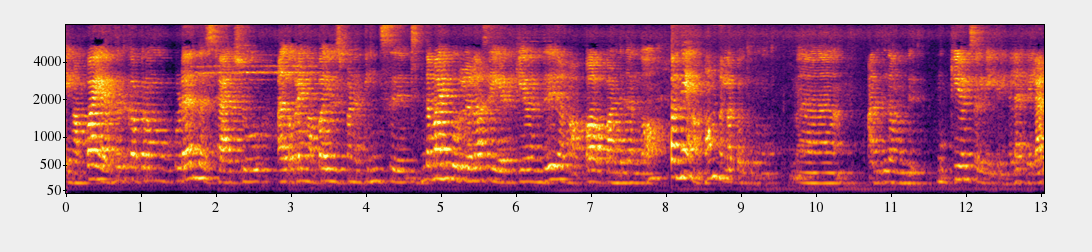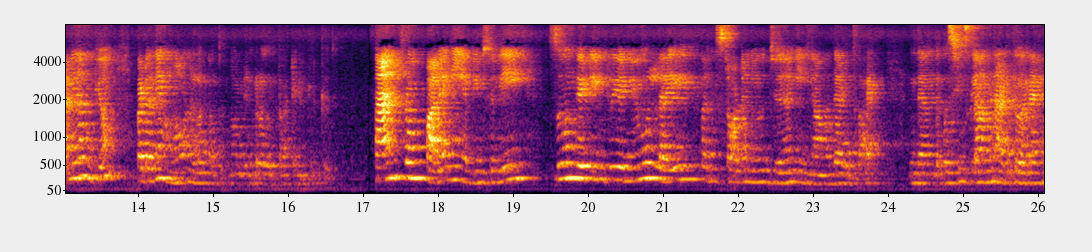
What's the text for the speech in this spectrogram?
எங்க அப்பா இறந்ததுக்கு அப்புறம் கூட இந்த ஸ்டாச்சு அதுக்கப்புறம் எங்க அப்பா யூஸ் பண்ண திங்ஸ் இந்த மாதிரி பொருள் எல்லாம் செய்யறதுக்கே வந்து நம்ம அப்பா அப்பான்னு தான் இருந்தோம். வந்து எங்கள் அம்மாவும் நல்லா பார்த்துக்கணும். அதுதான் வந்து முக்கியம்னு சொல்லி கேட்குறீங்களா எல்லாருமே தான் முக்கியம். பட் வந்து எங்க அம்மாவும் நல்லா பார்த்துக்கணும் அப்படின்ற ஒரு தாட் எனக்கு இருக்கு. ஃபேன் ஃப்ரம் பழனி அப்படின்னு சொல்லி soon get into new life and start a new new நான் வந்து அடுத்து வரேன். இந்த இந்த கொஸ்டின்ஸ்க்குலாம் வந்து நான் அடுத்து வரேன்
